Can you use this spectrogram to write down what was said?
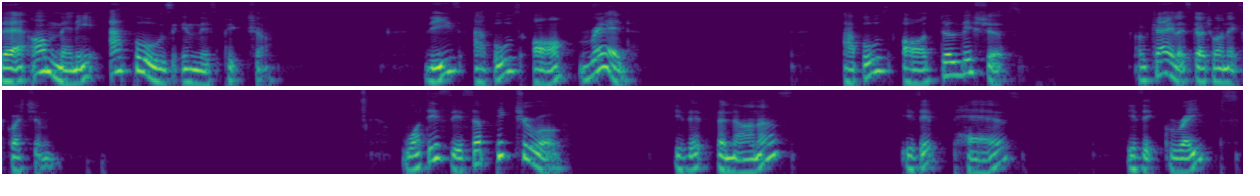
There are many apples in this picture. These apples are red. Apples are delicious. Okay, let's go to our next question. What is this a picture of? Is it bananas? Is it pears? Is it grapes?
